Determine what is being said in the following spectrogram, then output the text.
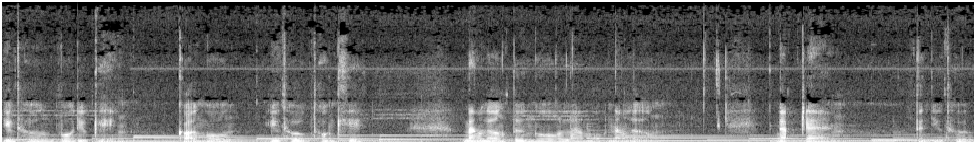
yêu thương vô điều kiện, cội nguồn yêu thương thuần khiết. Năng lượng từ nguồn là một năng lượng ngập tràn tình yêu thương.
